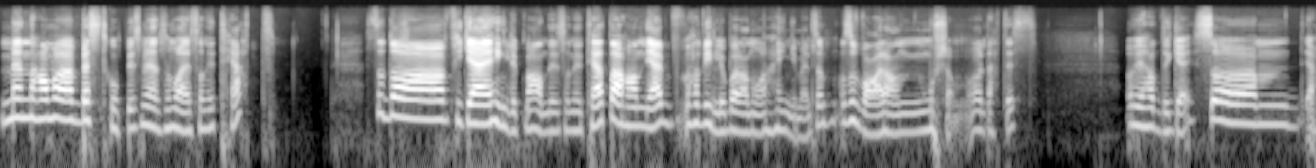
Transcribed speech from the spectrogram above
Men han var bestekompis med en som var i sanitet. Så da fikk jeg henge litt med han i sanitet. Da. Han, jeg han ville jo bare ha noe å henge med, liksom. Og så var han morsom og lættis. Og vi hadde det gøy. Så um, ja,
